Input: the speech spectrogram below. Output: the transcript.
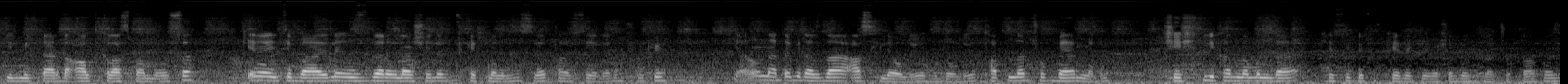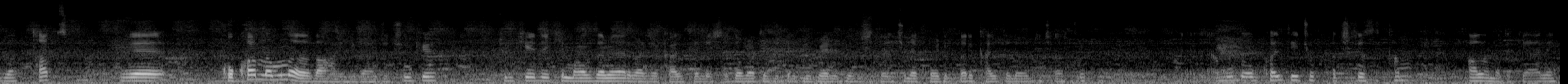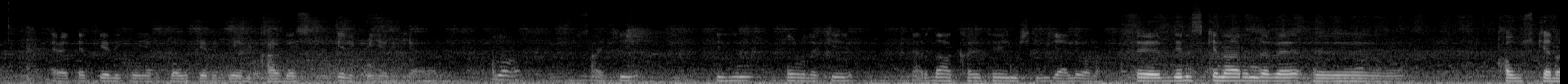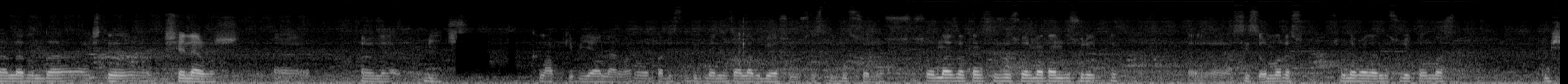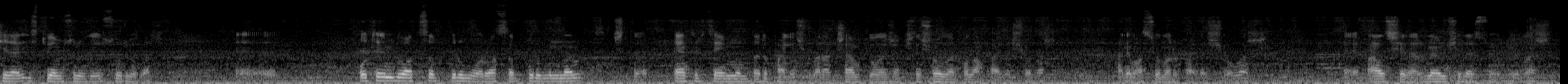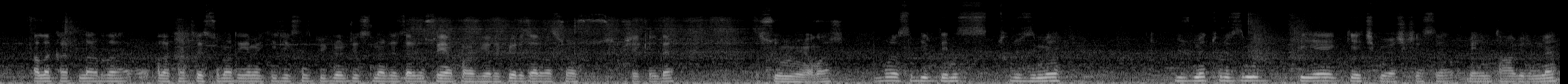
bir miktarda alt klasmanda olsa genel itibariyle ızgara olan şeyleri tüketmenizi size tavsiye ederim. Çünkü yani onlar da biraz daha az hile oluyor, burada oluyor. Tatlıları çok beğenmedim. Çeşitlilik anlamında kesinlikle Türkiye'deki yaşadığımızdan çok daha fazla. Tat ve koku anlamında da daha iyi bence. Çünkü Türkiye'deki malzemeler bence kaliteli. İşte domatesidir, biberidir, işte içine koydukları kaliteli olduğu için az çok. Yani burada o kaliteyi çok açıkçası tam alamadık yani. Evet et yedik mi yedik, balık yedik mi yedik, kardeş yedik mi yedik yani. Ama sanki bizim oradaki yer daha kaliteliymiş gibi geldi bana. Ee, deniz kenarında ve e, havuz kenarlarında işte şeyler var. Ee, öyle beach, club gibi yerler var. Oradan istediklerinizi alabiliyorsunuz. İstediğinizi soruyorsunuz. Onlar zaten size sormadan da sürekli e, siz onlara söylemeden de sürekli onlar bir şeyler istiyor musunuz diye soruyorlar. Ee, Otelin bir WhatsApp grubu var. WhatsApp grubundan işte entertainment'ları paylaşıyorlar. Akşamki olacak işte şovlar falan paylaşıyorlar. Animasyonları paylaşıyorlar. Ee, bazı şeyler, önemli şeyler söylüyorlar. Alakartlarda, alakart restoranlarda yemek yiyeceksiniz. Bir gün öncesinden rezervasyon yapmanız gerekiyor. Rezervasyonsuz bir şekilde sunmuyorlar. Burası bir deniz turizmi, yüzme turizmi diye geçmiyor açıkçası benim tabirimle.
